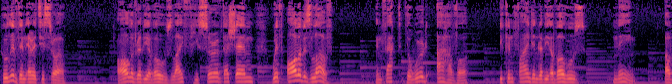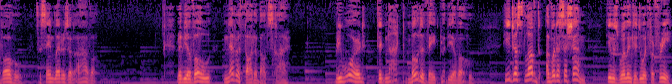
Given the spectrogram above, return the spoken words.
who lived in Eretz Yisrael. All of Rabbi Avohu's life, he served Hashem with all of his love. In fact, the word ahava you can find in Rabbi Avohu's name, Avohu. It's the same letters of ahava. Rabbi Avohu never thought about schar. Reward did not motivate Rabbi Avohu. He just loved Avodas Hashem. He was willing to do it for free.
